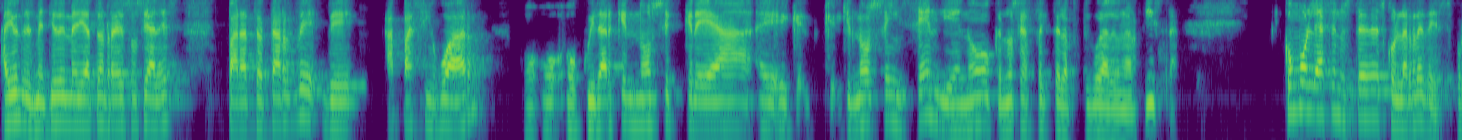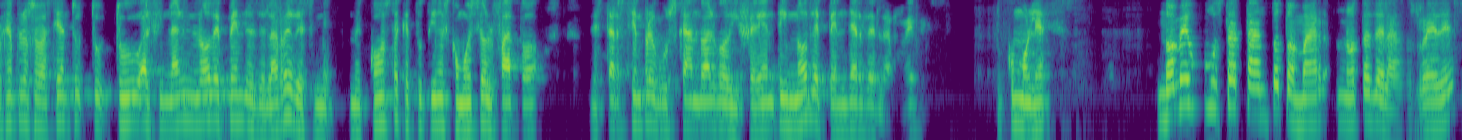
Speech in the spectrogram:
hay un desmentido inmediato en redes sociales, para tratar de, apaciguar o, cuidar que no se crea, eh, que, no se incendie, ¿no? Que no se afecte la figura de un artista. ¿Cómo le hacen ustedes con las redes? Por ejemplo, Sebastián, tú, tú, al final no dependes de las redes. Me, consta que tú tienes como ese olfato de estar siempre buscando algo diferente y no depender de las redes. ¿Tú cómo le haces? No me gusta tanto tomar notas de las redes.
